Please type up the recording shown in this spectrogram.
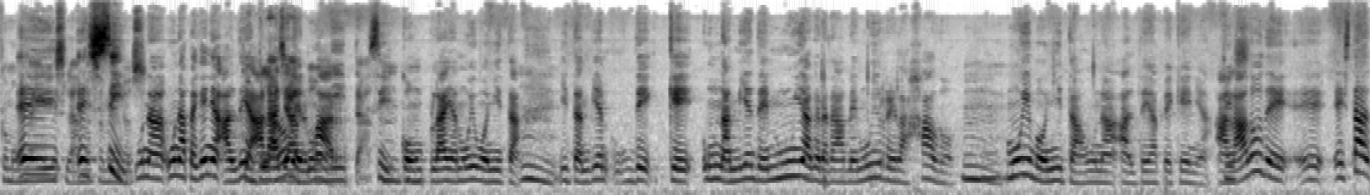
como una eh, isla, eh, más o sí, menos. una, una pequeña aldea Con al lado del mar. bonita. Sí, Ujú. con playa muy bonita. Mm. Y también de que un ambiente muy agradable, muy relajado, Mm. muy bonita una aldea pequeña. Al lado de, eh, está,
